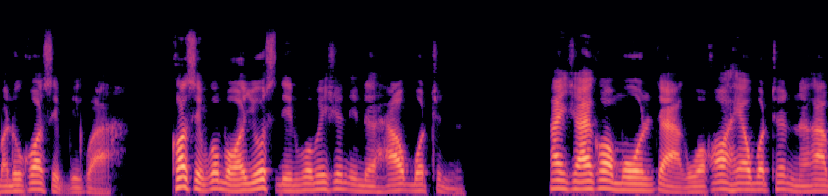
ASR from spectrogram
มาดูข้อ 10 ดีกว่า ข้อ 10 ก็บอก use the information in the help button ให้ใช้ข้อมูลจากหัวข้อ help button นะครับ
